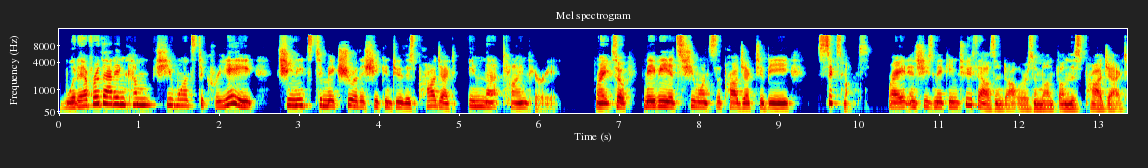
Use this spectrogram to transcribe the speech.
whatever that income she wants to create, she needs to make sure that she can do this project in that time period. right? So maybe it's she wants the project to be six months, right? And she's making $2,000 a month on this project.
